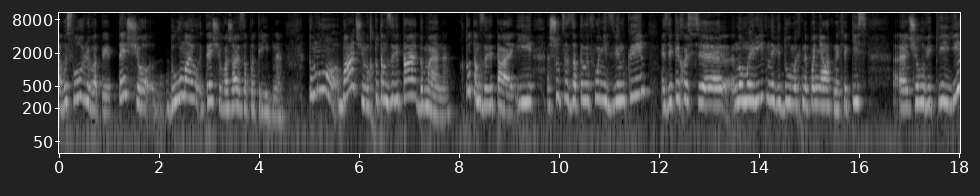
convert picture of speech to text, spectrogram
висловлювати те, що думаю, і те, що вважаю за потрібне. Тому бачимо, хто там завітає до мене. Хто там завітає? І що це за телефонні дзвінки з якихось е, номерів невідомих, непонятних, якісь чоловіки є.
